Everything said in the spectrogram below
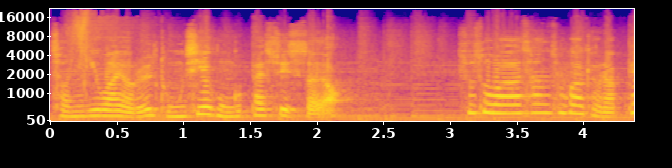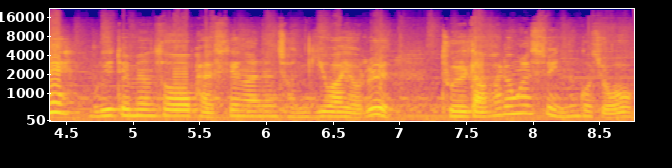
전기와 열을 동시에 공급할 수 있어요. 수소와 산소가 결합해 물이 되면서 발생하는 전기와 열을 둘 다 활용할 수 있는 거죠.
